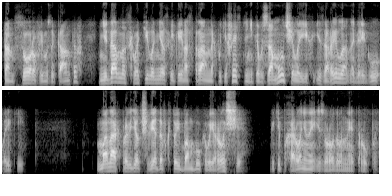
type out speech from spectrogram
танцоров и музыкантов, недавно схватила несколько иностранных путешественников, замучила их и зарыла на берегу реки. Монах проведет шведов к той бамбуковой роще, где похоронены изуродованные трупы.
